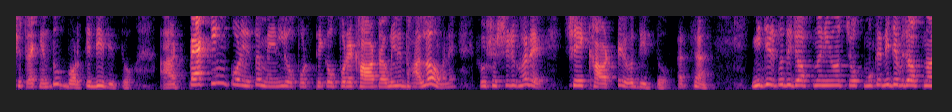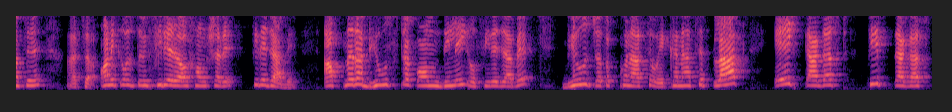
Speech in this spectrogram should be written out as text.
সেটা কিন্তু বরকে দিয়ে দিত। আর প্যাকিং করে দিত মেনলি ওপর থেকে ওপরে খাওয়াটাগুলি ভালো মানে শ্বশুর ঘরে সেই খাবারটাই ও দিত। আচ্ছা নিজের প্রতি যত্ন নিও, চোখ মুখে নিজের যত্ন আছে। আচ্ছা অনেকে বলছে তুমি ফিরে যাও সংসারে, ফিরে যাবে। আপনারা ভিউজটা কম দিলেই ও ফিরে যাবে। ভিউজ যতক্ষণ আছে ওইখানে আছে plus eight August fifth August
